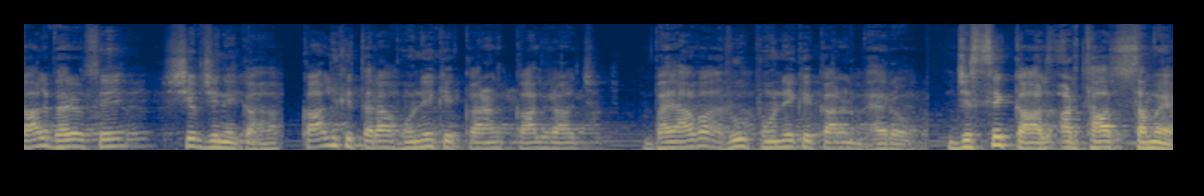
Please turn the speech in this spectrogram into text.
काल भैरव से शिव जी ने कहा, काल की तरह होने के कारण कालराज, भयावह रूप होने के कारण भैरव, जिससे काल अर्थात समय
